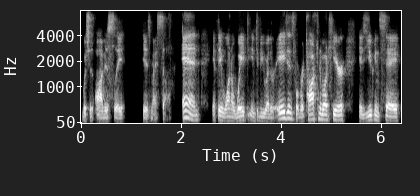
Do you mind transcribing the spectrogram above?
which is obviously is myself. And if they want to wait to interview other agents, what we're talking about here is you can say,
